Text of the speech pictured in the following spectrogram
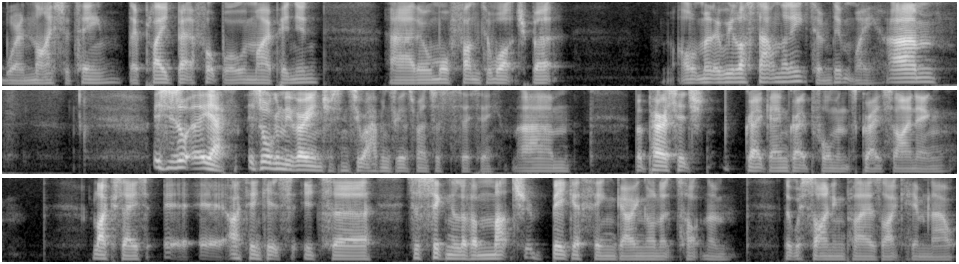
were a nicer team. They played better football, in my opinion. Uh, they were more fun to watch, but ultimately we lost out on the league to them, didn't we? Um, this is yeah, it's all going to be very interesting to see what happens against Manchester City. Um, but Perisic great game, great performance, great signing. Like I say, I think it's it's a it's a signal of a much bigger thing going on at Tottenham that we're signing players like him now.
